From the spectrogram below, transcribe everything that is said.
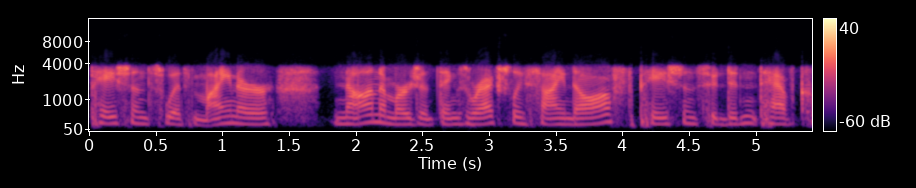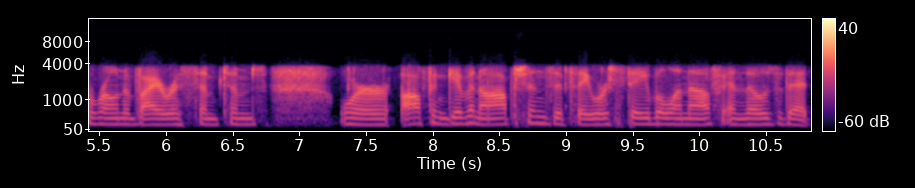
patients with minor non emergent things were actually signed off. Patients who didn't have coronavirus symptoms were often given options if they were stable enough, and those that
